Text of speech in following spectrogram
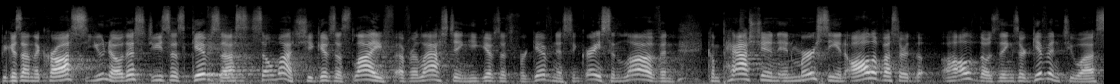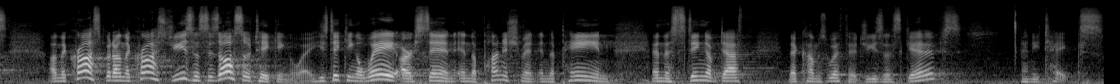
Because on the cross, you know this, Jesus gives us so much. He gives us life everlasting. He gives us forgiveness and grace and love and compassion and mercy. And all of us are all of those things are given to us on the cross. But on the cross, Jesus is also taking away. He's taking away our sin and the punishment and the pain and the sting of death that comes with it. Jesus gives and he takes.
